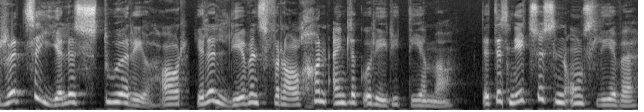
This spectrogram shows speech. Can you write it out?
Rut se hele storie, haar hele lewensverhaal gaan eintlik oor hierdie tema. Dit is net soos in ons lewe.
